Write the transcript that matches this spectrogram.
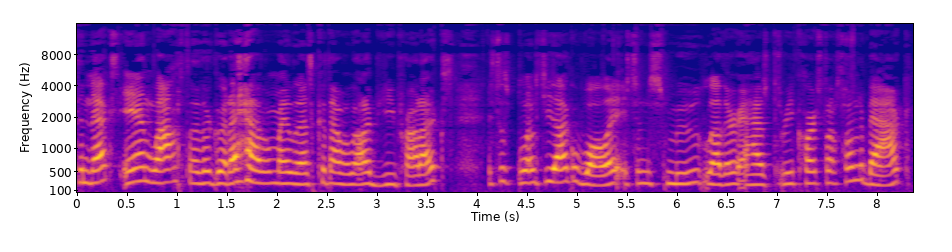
The next and last leather good I have on my list because I have a lot of beauty products. It's this Balenciaga wallet. It's in smooth leather. It has three card slots on the back.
